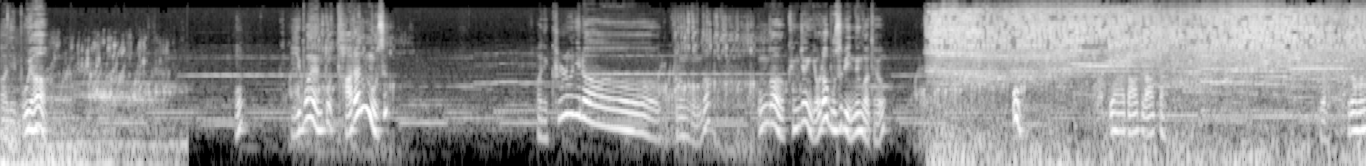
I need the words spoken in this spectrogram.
아니 뭐야? 이번엔 또 다른 모습? 아니 클론이라 그런 건가? 뭔가 굉장히 여러 모습이 있는 것 같아요. 오! 야 나왔다 나왔다. 좋아. 그러면은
